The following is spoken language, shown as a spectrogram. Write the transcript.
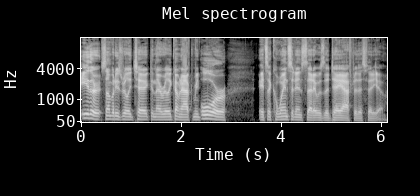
either somebody's really ticked and they're really coming after me, or it's a coincidence that it was the day after this video.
